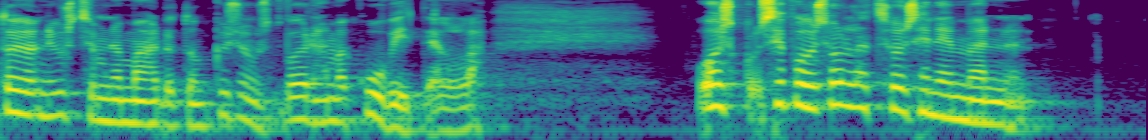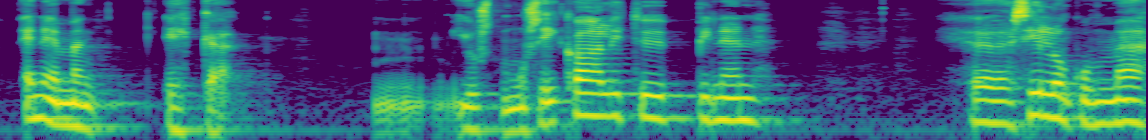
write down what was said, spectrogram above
toi on just semmoinen mahdoton kysymys, että voidaanhan me kuvitella. Olisiko, se voisi olla, että se olisi enemmän, enemmän ehkä mm, just musikaalityyppinen. Silloin kun mä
